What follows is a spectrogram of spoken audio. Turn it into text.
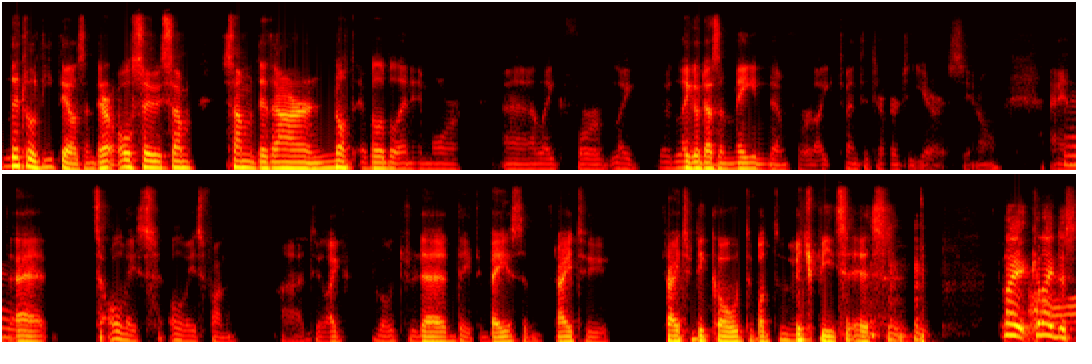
little details, and there are also some some that are not available anymore. Uh, like for like Lego doesn't make them for like 20, 30 years, you know, and Mm. uh, it's always always fun uh, to like go through the database and try to try to decode what which piece is. Can I can I just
